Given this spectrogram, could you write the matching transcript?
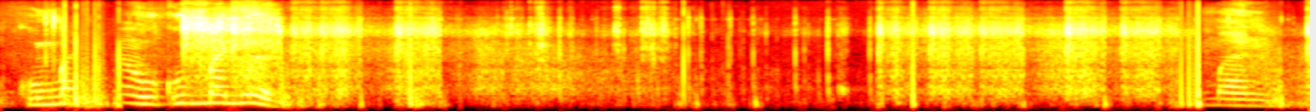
Hukuman, hukumannya. Hukuman.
